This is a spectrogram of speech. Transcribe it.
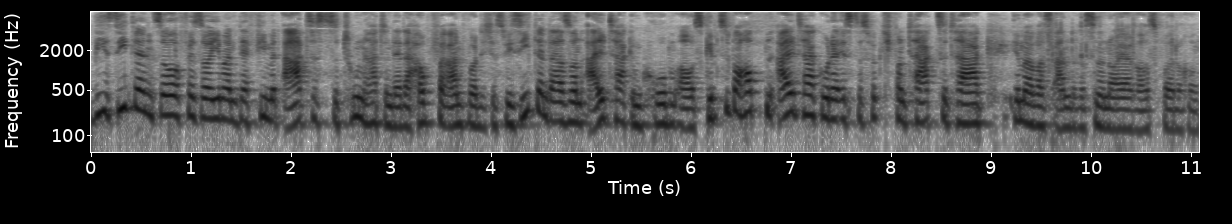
wie sieht denn so für so jemanden, der viel mit Artists zu tun hat und der da hauptverantwortlich ist, wie sieht denn da so ein Alltag im Groben aus? Gibt es überhaupt einen Alltag oder ist das wirklich von Tag zu Tag immer was anderes, eine neue Herausforderung?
